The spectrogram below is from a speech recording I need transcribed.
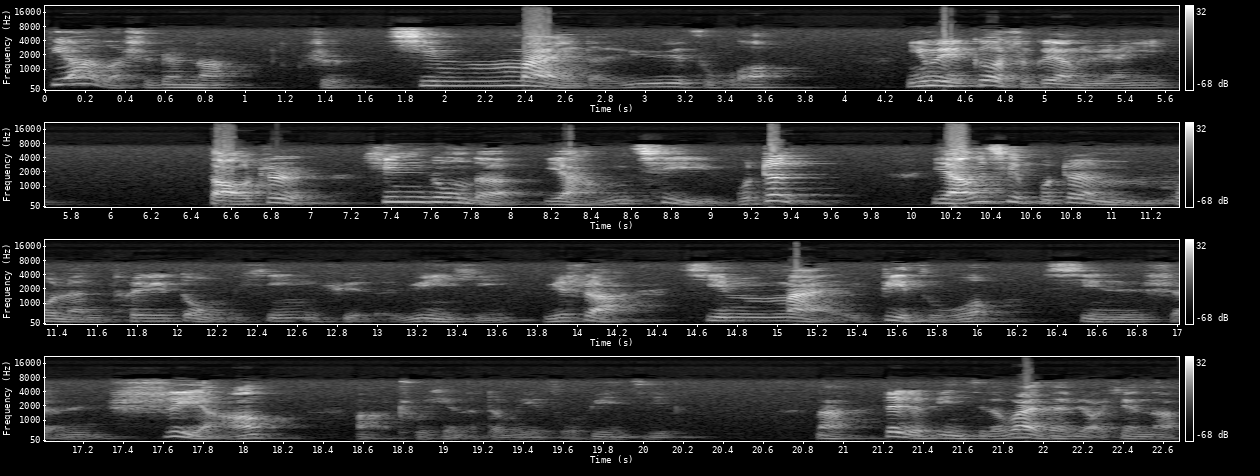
第二个时症呢是心脉的瘀阻，因为各式各样的原因，导致心中的阳气不振，阳气不振不能推动心血的运行，于是啊。心脉闭阻，心神失养啊，出现了这么一组病机。那这个病机的外在表现呢，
